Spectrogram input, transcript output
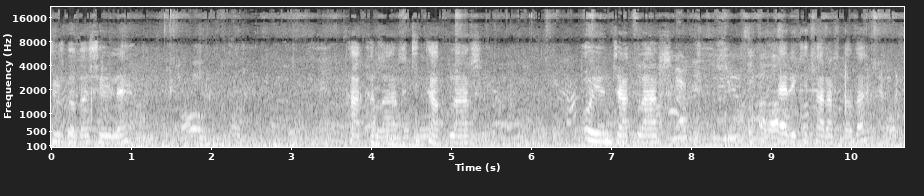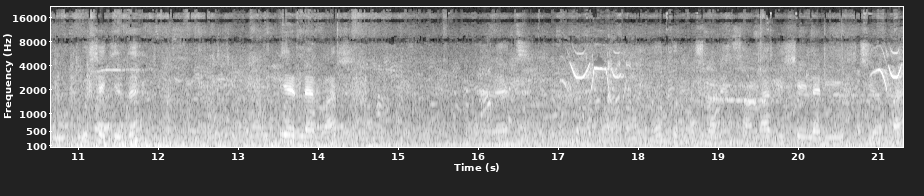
Şurada da şöyle takılar, kitaplar, oyuncaklar her iki tarafta da bu şekilde yerler var. Evet. Oturmuşlar insanlar bir şeyler yiyip içiyorlar.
